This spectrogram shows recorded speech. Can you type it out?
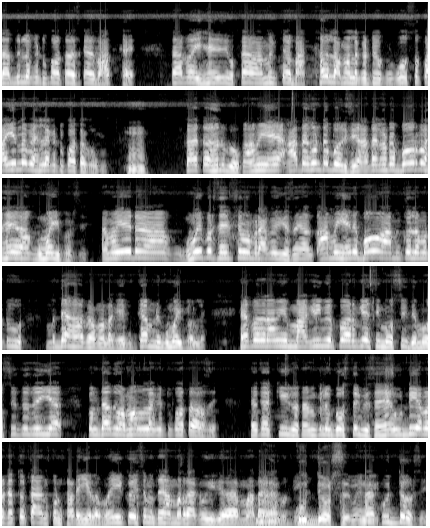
দাদুর লাগে একটু কথা আজকে ভাত খায়। তারপর হে আমি তো ভাত খাওয়ালে আমার লাগে গোস্ত পাইয়ে না হেলাকে একটু কথা কম। তা শুনব আমি আধা ঘণ্টা বলছি আধা ঘণ্টা বর হে ঘুমাই পড়ছে। আমি এটা ঘুমাই পড়ছে সেই সময় রাগ হয়ে গেছে। আমি হেনে বউ আমি কইলাম একটু দেখা হবে আমার লাগে কেমনে ঘুমাই পড়লে। এরপর আমি মাগরিবের পর গেছি মসজিদে। মসজিদে যাইয়া কল দাদু আমার লাগে একটু কথা আছে। এটা কি কথা আমি কইলে গোস্তের বিষয় হ্যাঁ উডি আমার কাছে কান কোন ফাটাই গেলাম এই কইছে আমার রাগ মাথায় মানে রাগ উঠে উঠছে হ্যাঁ উঠছে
